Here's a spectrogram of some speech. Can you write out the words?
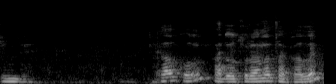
şimdi. Kalk oğlum. Hadi oturağına takalım.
